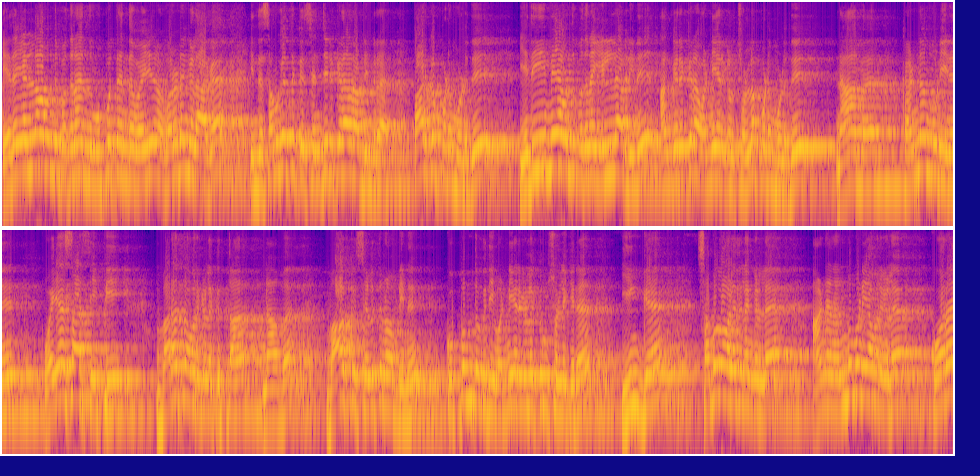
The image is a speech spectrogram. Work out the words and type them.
எதையெல்லாம் வந்து பார்த்தோன்னா இந்த முப்பத்தைந்து வருடங்களாக இந்த சமூகத்துக்கு செஞ்சிருக்கிறார் அப்படின்ற பார்க்கப்படும் பொழுது எதையுமே வந்து பார்த்தீங்கன்னா இல்லை அப்படின்னு அங்கே இருக்கிற வன்னியர்கள் சொல்லப்படும் பொழுது நாம கண்ண முடின்னு ஒய்எஸ்ஆர்சிபி பரத் அவர்களுக்கு தான் நாம வாக்கு செலுத்தணும் அப்படின்னு குப்பம் தொகுதி வன்னியர்களுக்கும் சொல்லிக்கிறேன். இங்க சமூக வலைதளங்களில் அண்ணன் அன்புமணி அவர்களை குறை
